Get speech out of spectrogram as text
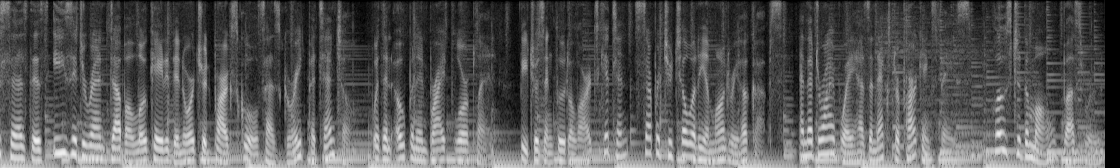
says this easy to rent double located in Orchard Park Schools has great potential with an open and bright floor plan. Features include a large kitchen, separate utility and laundry hookups, and the driveway has an extra parking space. Close to the mall, bus route,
